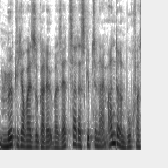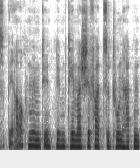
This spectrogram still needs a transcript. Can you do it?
möglicherweise sogar der Übersetzer. Das gibt es in einem anderen Buch, was wir auch mit dem Thema Schifffahrt zu tun hatten,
